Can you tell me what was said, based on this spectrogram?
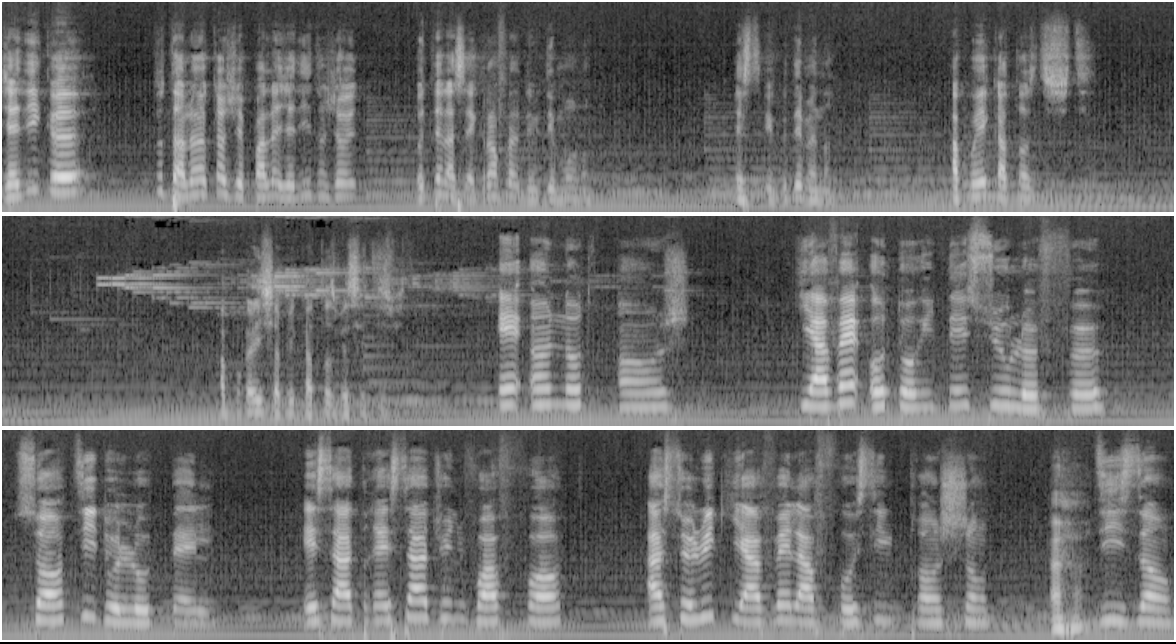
J'ai dit que tout à l'heure, quand je parlais, j'ai dit, non, hôtel là, c'est grand frère du démon. Écoutez maintenant. Apocalypse 14, 18. Apocalypse chapitre 14, verset 18. Et un autre ange qui avait autorité sur le feu sortit de l'autel et s'adressa d'une voix forte à celui qui avait la fossile tranchante, Uh-huh. disant,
